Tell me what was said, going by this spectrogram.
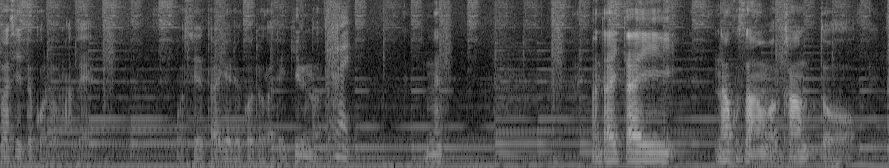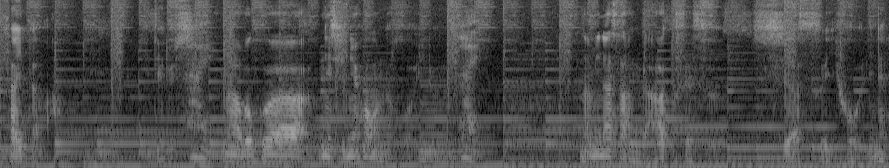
詳しいところまで教えてあげることができるのではい。ね、まあ、大体直子さんは関東埼玉にいてるし、はい。まあ、僕は西日本の方いるんではい。まあ、皆さんがアクセスしやすい方にね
